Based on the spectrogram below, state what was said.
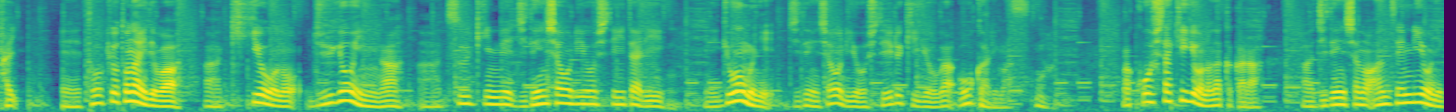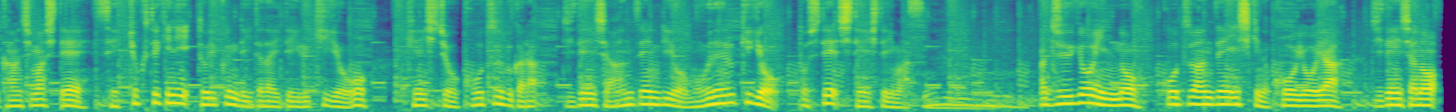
はい、えー東京都内ではあ企業の従業員があ通勤で自転車を利用していたり、えー業務に自転車を利用している企業が多くあります、うんまあ、こうした企業の中からあ自転車の安全利用に関しまして積極的に取り組んでいただいている企業を警視庁交通部から自転車安全利用モデル企業として指定しています。まあ従業員の交通安全意識の向上や自転車の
